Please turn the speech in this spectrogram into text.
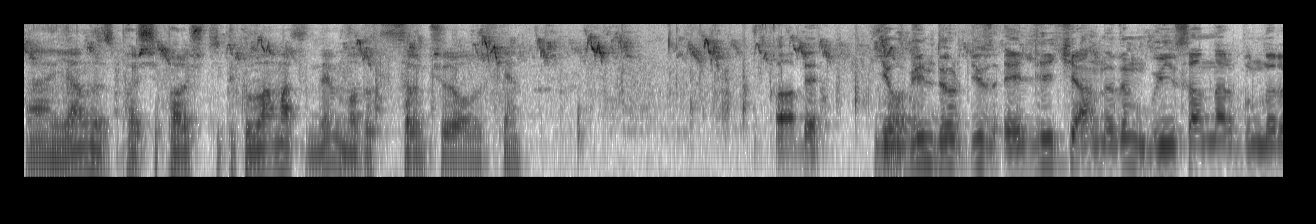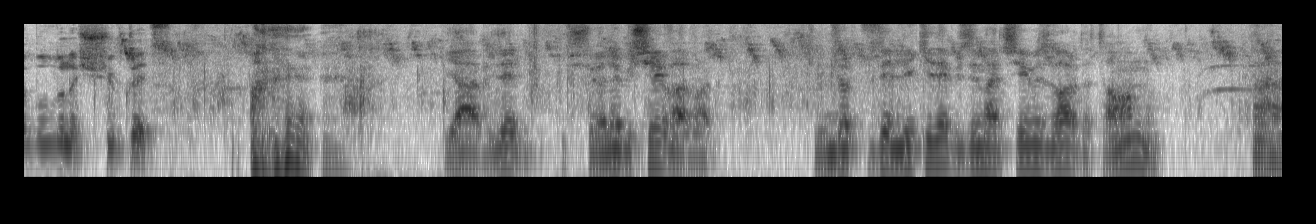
Ha, yalnız paraşüt, paraşüt tipi kullanmazsın değil mi moda tasarımcısı olurken? Abi yıl 1452 anladın mı? Bu insanlar bunları bulduğuna şükret. Ya bir de şöyle bir şey var bak. 1452'de bizim her şeyimiz vardı tamam mı? Ha.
